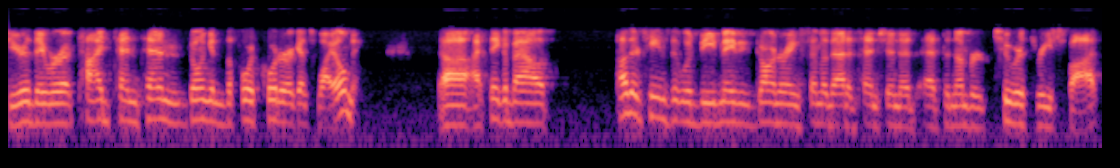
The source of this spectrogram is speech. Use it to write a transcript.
year, they were tied 10-10 going into the fourth quarter against Wyoming. Uh, I think about other teams that would be maybe garnering some of that attention at, at the number two or three spot.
